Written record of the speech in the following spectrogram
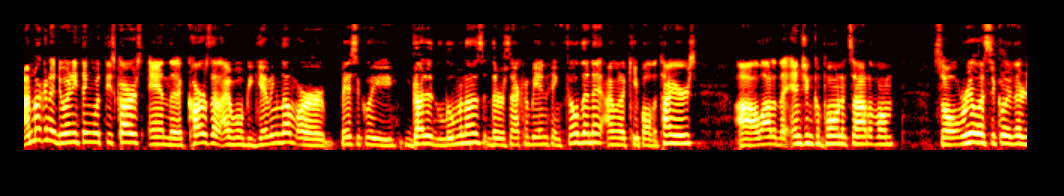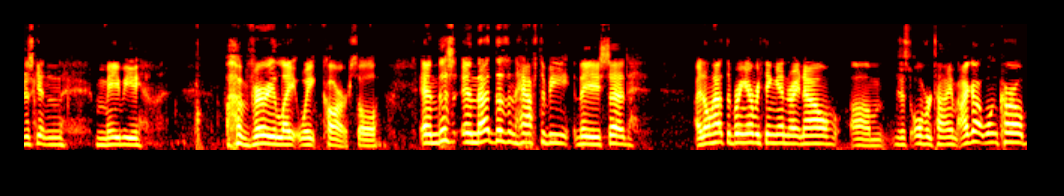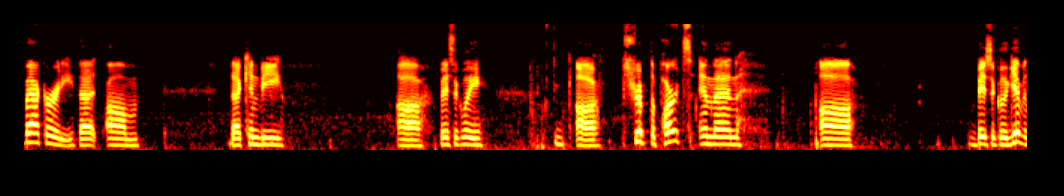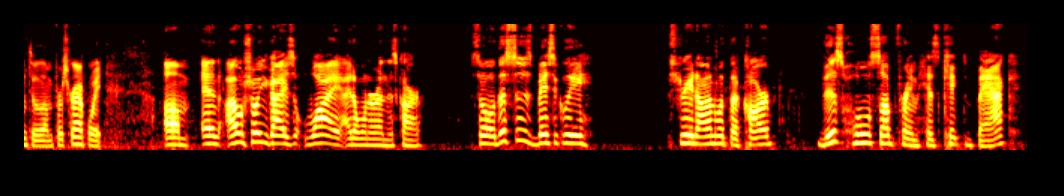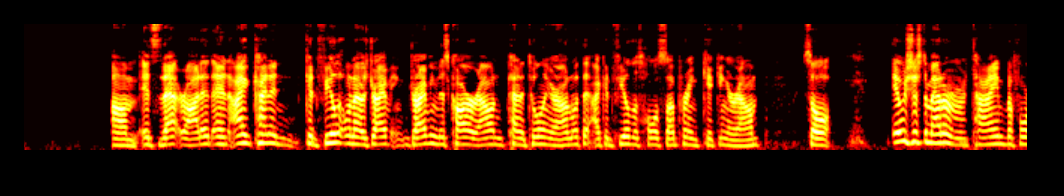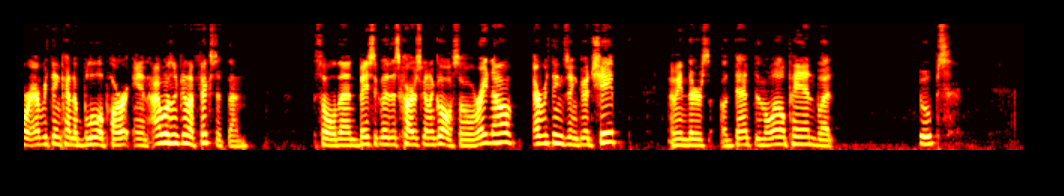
I'm not going to do anything with these cars, and the cars that I will be giving them are basically gutted Luminas. There's not going to be anything filled in it. I'm going to keep all the tires, uh, a lot of the engine components out of them. So realistically, they're just getting maybe a very lightweight car. So, and this, and that doesn't have to be, they said I don't have to bring everything in right now, um, just over time. I got one car out back already that, um, that can be, uh, basically, uh, strip the parts and then, uh, basically given to them for scrap weight. Um, and I will show you guys why I don't want to run this car. So this is basically straight on with the car this whole subframe has kicked back. Um, it's that rotted, and I kind of could feel it when I was driving driving this car around, kind of tooling around with it. I could feel this whole subframe kicking around. So it was just a matter of time before everything kind of blew apart, and I wasn't gonna fix it then. So then basically this car is gonna go. So right now everything's in good shape. I mean, there's a dent in the oil pan, but oops.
